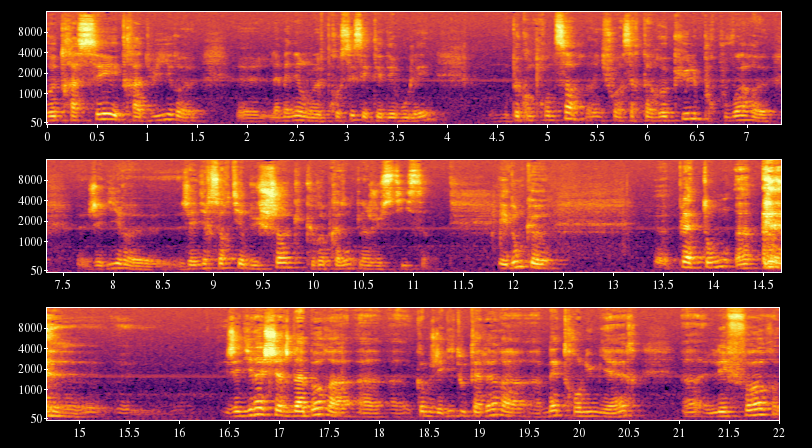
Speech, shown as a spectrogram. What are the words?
retracer et traduire la manière dont le procès s'était déroulé on peut comprendre ça. Hein. il faut un certain recul pour pouvoir, euh, j'allais dire, euh, dire, sortir du choc que représente l'injustice. Et donc, euh, Platon, je dirais, cherche d'abord, à, comme je l'ai dit tout à l'heure, à, mettre en lumière hein, l'effort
